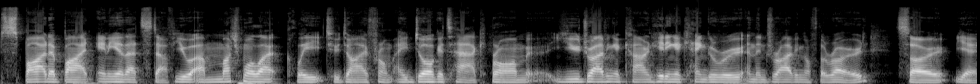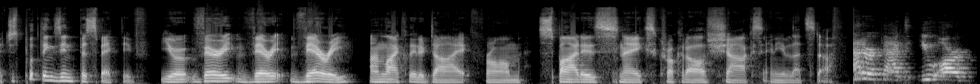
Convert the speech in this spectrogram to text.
spider bite, any of that stuff. You are much more likely to die from a dog attack, from you driving a car and hitting a kangaroo and then driving off the road. So, yeah, just put things in perspective. You're very, very, very unlikely to die from spiders, snakes, crocodiles, sharks, any of that stuff. Matter of fact, you are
